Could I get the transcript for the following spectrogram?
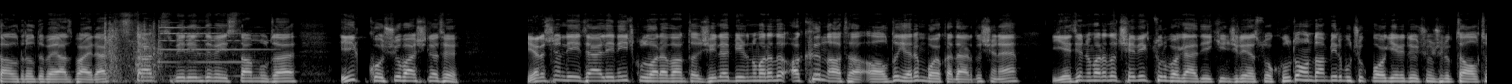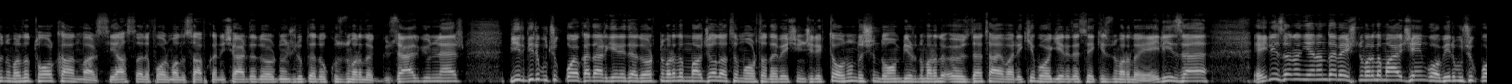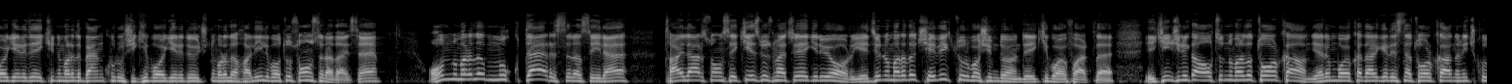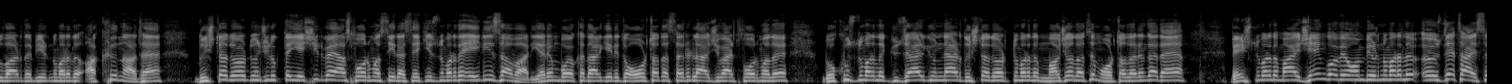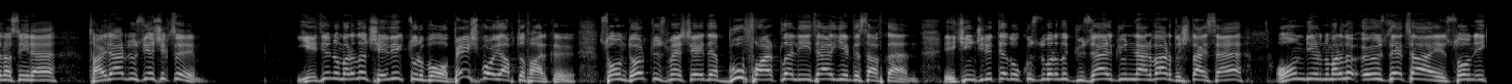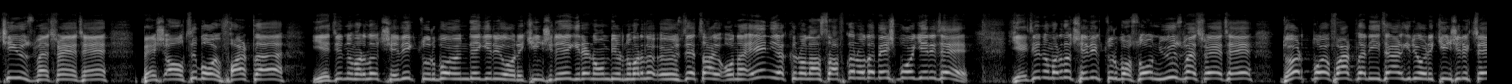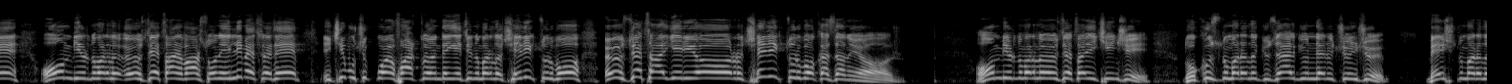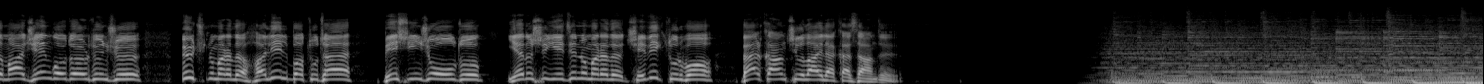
Kaldırıldı beyaz bayrak. Start verildi ve İstanbul'da ilk koşu başladı. Yarışın liderliğini iç kulvar avantajıyla bir numaralı Akın Ata aldı. Yarım boy kadar dışına. 7 numaralı Çevik Turbo geldi ikinciliğe sokuldu. Ondan bir buçuk boy geride üçüncülükte 6 numaralı Torkan var. Siyah sarı formalı Safkan içeride dördüncülükte 9 numaralı Güzel Günler. Bir, bir buçuk boy kadar geride 4 numaralı Macal Atım ortada beşincilikte. Onun dışında 11 numaralı Özdetay var. 2 boy geride 8 numaralı Eliza. Eliza'nın yanında 5 numaralı May Cengo. 1,5 boy geride 2 numaralı Ben Kuruş. 2 boy geride 3 numaralı Halil Batu son sıradaysa. 10 numaralı Mukder sırasıyla Taylar son 800 metreye giriyor. 7 numaralı Çevik Turbo şimdi önde 2 boy farklı. İkincilikte 6 numaralı Torkan. Yarım boy kadar gerisinde Torkan'ın iç kulvarda 1 numaralı Akın adı. Dışta dördüncülükte yeşil beyaz formasıyla 8 numaralı Eliza var. Yarım boy kadar geride ortada sarı lacivert formalı. 9 numaralı Güzel Günler dışta 4 numaralı Macal Atım ortalarında da 5 numaralı May Cengo ve 11 numaralı Özdetay sırasıyla Taylar düzlüğe çıktı. 7 numaralı Çevik Turbo 5 boy yaptı farkı. Son 400 metreye de bu farkla lider girdi Safkan. İkincilikte 9 numaralı Güzel Günler var dıştaysa 11 numaralı Özdetay son 200 metreye de 5-6 boy farkla 7 numaralı Çevik Turbo önde giriyor. İkinciliğe giren 11 numaralı Özdetay ona en yakın olan Safkan o da 5 boy geride. 7 numaralı Çevik Turbo son 100 metreye de 4 boy farkla lider giriyor ikincilikte. 11 numaralı Özdetay var son 50 metrede 2,5 boy farklı önde 7 numaralı Çevik Turbo. Özdetay geliyor. Çevik Turbo kazanıyor. 11 numaralı Özdetay ikinci. 9 numaralı Güzel Günler üçüncü. 5 numaralı Macengo dördüncü. 3 numaralı Halil Batuta beşinci oldu. Yarışı 7 numaralı Çevik Turbo Berkan Çığlay'la kazandı.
